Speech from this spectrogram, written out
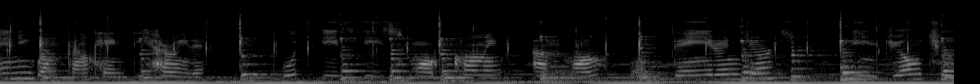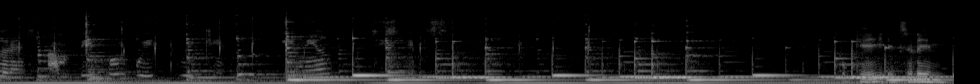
Anyone can get dehydrated, but it is more common and more dangerous in young children and people with weakened immune systems. Okay, excellent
